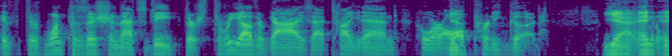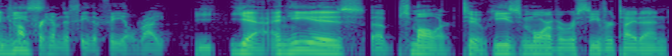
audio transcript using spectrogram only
if there's one position that's deep, there's three other guys at tight end who are yeah. all pretty good. Yeah, and It'll and tough he's for him to see the field, right? Yeah, and he is uh, smaller too. He's more of a receiver tight end.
